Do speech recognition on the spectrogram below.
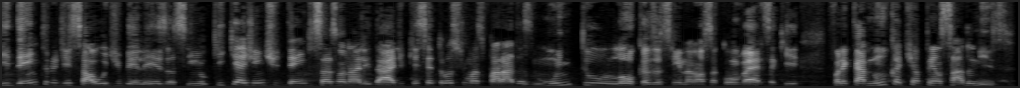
e dentro de saúde e beleza, assim, o que, que a gente tem de sazonalidade, porque você trouxe umas paradas muito loucas, assim, na nossa conversa, que falei, cara, nunca tinha pensado nisso.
